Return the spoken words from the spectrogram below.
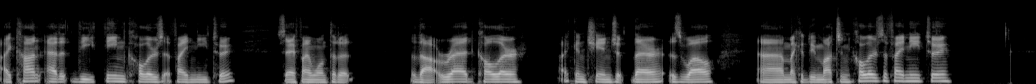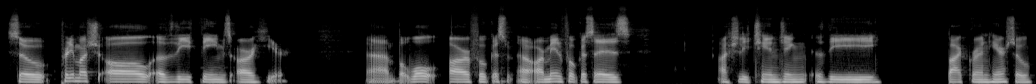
I can edit the theme colors if I need to. Say if I wanted it that red color, I can change it there as well. Um, I could do matching colors if I need to. So pretty much all of the themes are here. Um, but our focus, uh, our main focus is actually changing the background here. So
